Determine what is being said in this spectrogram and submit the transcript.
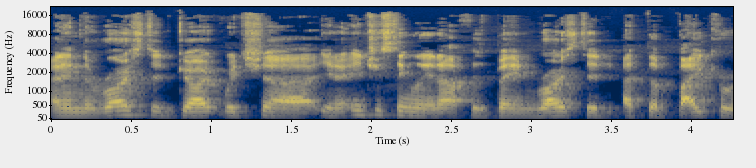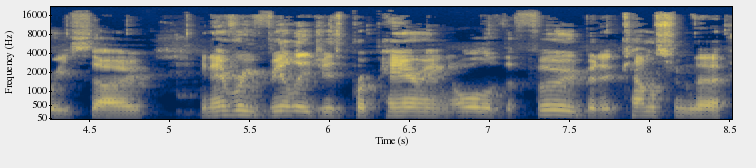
and then the roasted goat, which uh, you know, interestingly enough, has been roasted at the bakery. So, in every village is preparing all of the food, but it comes from the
